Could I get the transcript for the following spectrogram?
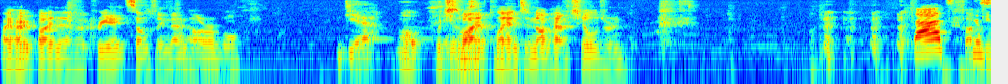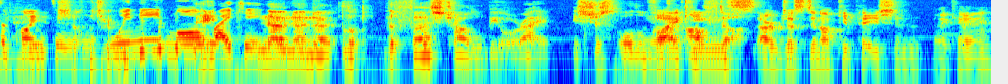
I hope I never create something that horrible. Yeah. Well, Which is why I plan to not have children. That's Fucking disappointing. children. We need more Hey, Vikings. No, no, no. Look, the first child will be all right. It's just all the ones Vikings after. are just an occupation, okay?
